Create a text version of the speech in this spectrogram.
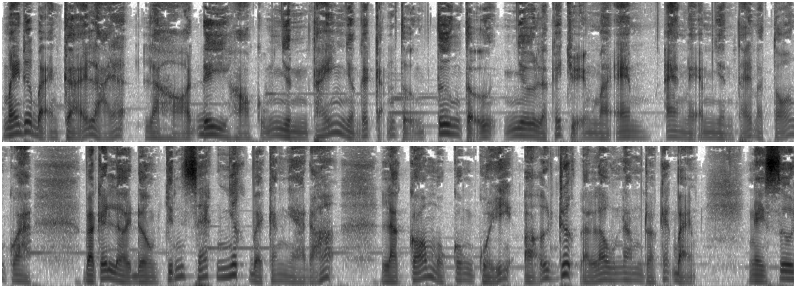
Mấy đứa bạn kể lại là họ đi, họ cũng nhìn thấy những cái cảnh tượng tương tự như là cái chuyện mà em, An này em nhìn thấy vào tối hôm qua. Và cái lời đồn chính xác nhất về căn nhà đó là có một con quỷ ở rất là lâu năm rồi các bạn. Ngày xưa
